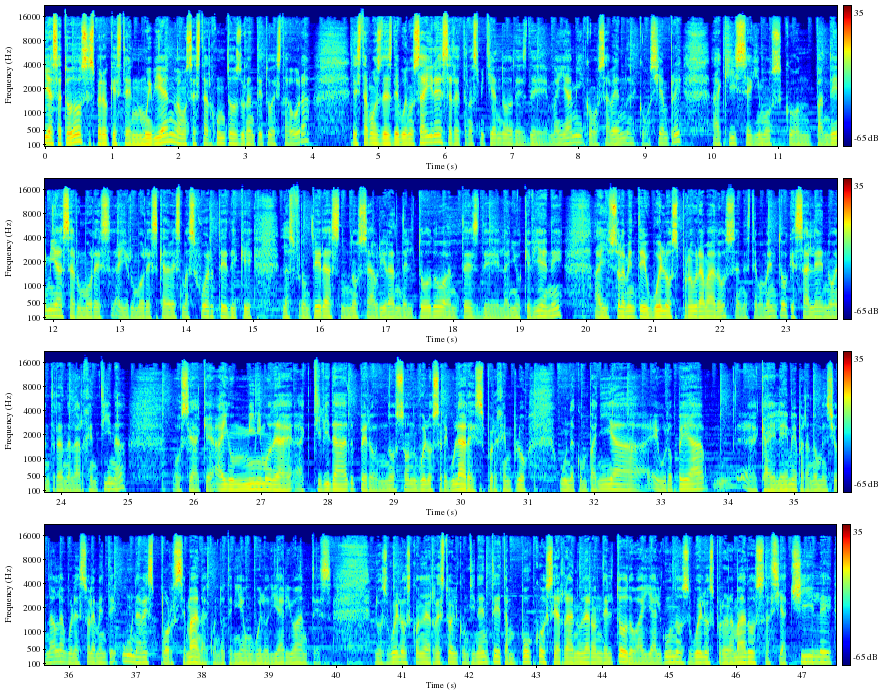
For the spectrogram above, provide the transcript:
días a todos, espero que estén muy bien. Vamos a estar juntos durante toda esta hora. Estamos desde Buenos Aires, retransmitiendo desde Miami, como saben, como siempre. Aquí seguimos con pandemias, hay rumores, hay rumores cada vez más fuertes de que las fronteras no se abrirán del todo antes del año que viene. Hay solamente vuelos programados en este momento que salen o entran a la Argentina. O sea que hay un mínimo de actividad, pero no son vuelos regulares. Por ejemplo, una compañía europea, eh, KLM para no mencionarla, vuela solamente una vez por semana cuando tenía un vuelo diario antes. Los vuelos con el resto del continente tampoco se reanudaron del todo. Hay algunos vuelos programados hacia Chile,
